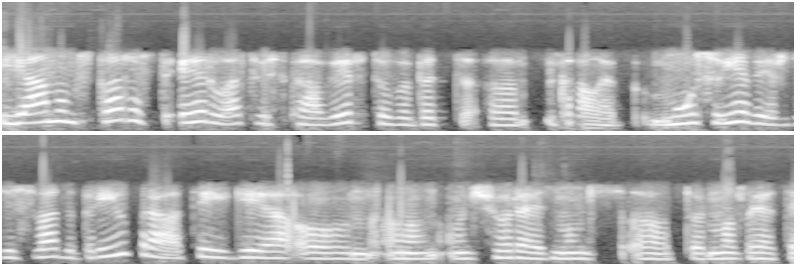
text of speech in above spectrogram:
Jā, mums parasti ir latviskā virtuve, bet uh, kā mūsu ievirzes vada brīvprātīgie, un, un, un šoreiz mums uh, tur mazliet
